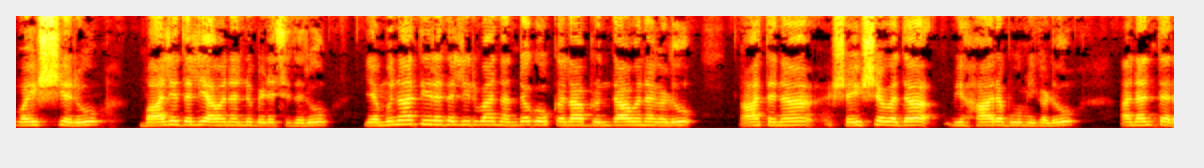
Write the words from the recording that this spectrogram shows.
ವೈಶ್ಯರು ಬಾಲ್ಯದಲ್ಲಿ ಅವನನ್ನು ಬೆಳೆಸಿದರು. ಯಮುನಾ ತೀರದಲ್ಲಿರುವ ನಂದಗೋಕುಲ, ಬೃಂದಾವನಗಳು ಆತನ ಶೈಶವದ ವಿಹಾರಭೂಮಿಗಳು. ಅನಂತರ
